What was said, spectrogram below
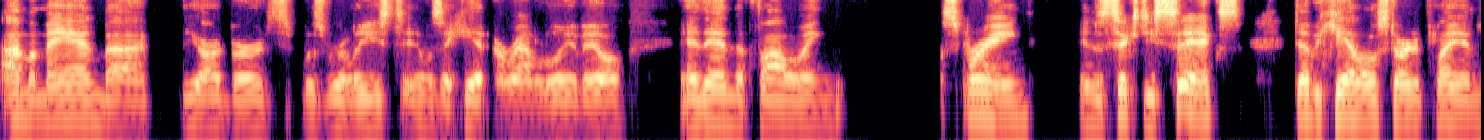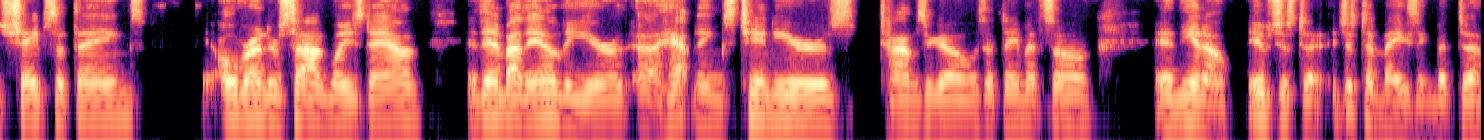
"I'm a Man" by the Yardbirds was released, and it was a hit around Louisville. And then the following spring, in the '66, WKLO started playing "Shapes of Things." over under sideways down and then by the end of the year uh, happenings 10 years times ago was that name of that song. And you know it was just a just amazing. But uh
